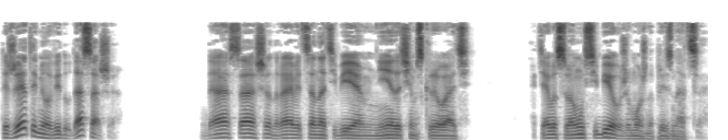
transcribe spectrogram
Ты же это имел в виду, да, Саша?» «Да, Саша, нравится она тебе, незачем скрывать. Хотя бы самому себе уже можно признаться».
